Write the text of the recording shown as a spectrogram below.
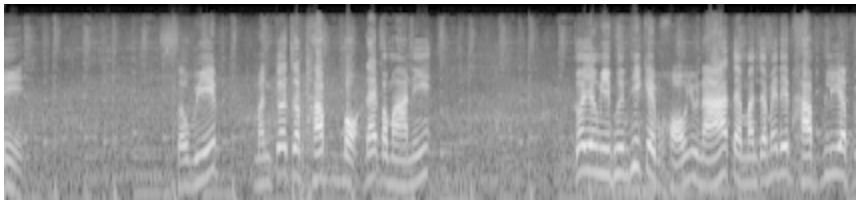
นี่สวิฟมันก็จะพับเบาะได้ประมาณนี้ ก็ยังมีพื้นที่เก็บของอยู่นะ แต่มันจะไม่ได้พับเรียบไป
